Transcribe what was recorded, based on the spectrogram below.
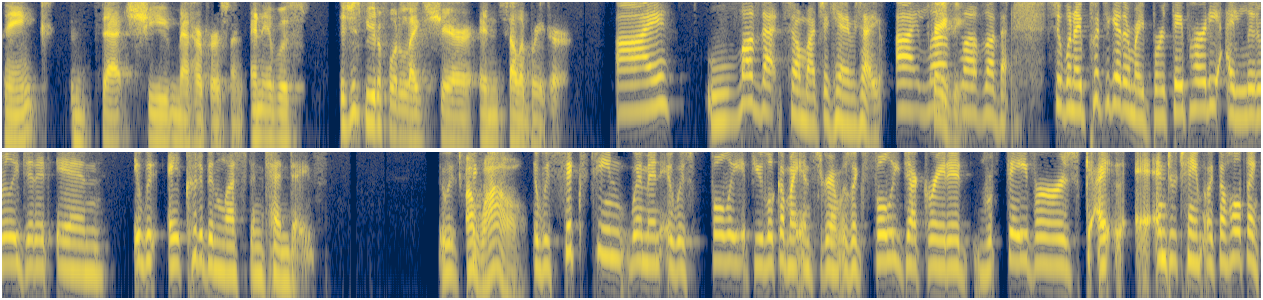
think that she met her person, and it was it's just beautiful to like share and celebrate her. I love that so much. I can't even tell you. I love, crazy. love, love that. So when I put together my birthday party, I literally did it in it was it could have been less than 10 days. It was oh wow! It was 16 women. It was fully, if you look on my Instagram, it was like fully decorated, favors, I- entertainment, like the whole thing.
